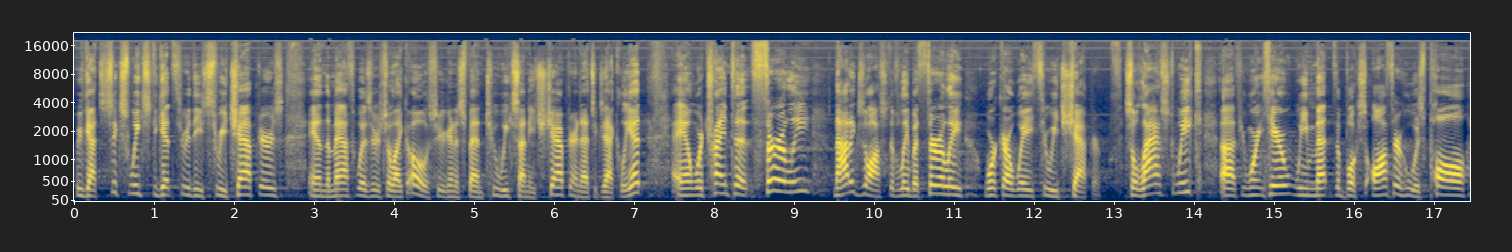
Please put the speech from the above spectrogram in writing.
we've got six weeks to get through these three chapters. And the math wizards are like, oh, so you're going to spend two weeks on each chapter. And that's exactly it. And we're trying to thoroughly not exhaustively, but thoroughly work our way through each chapter. So last week, uh, if you weren't here, we met the book's author, who was Paul.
